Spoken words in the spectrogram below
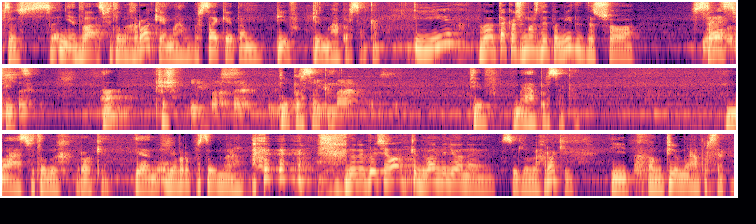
Це все, ні, 2 світлових роки, а мегапарсеки там пів, пів мегапарсека. І ви також можете помітити, що всесвіт. А? Прошу? Півпарсек. Пів парсека. Пів мегаперсека. Мега світлових років. Я, я пропустив мега. До найближчої галактики 2 мільйони світлових років і або пів мегаперсека.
